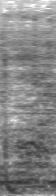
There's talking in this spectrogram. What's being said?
One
